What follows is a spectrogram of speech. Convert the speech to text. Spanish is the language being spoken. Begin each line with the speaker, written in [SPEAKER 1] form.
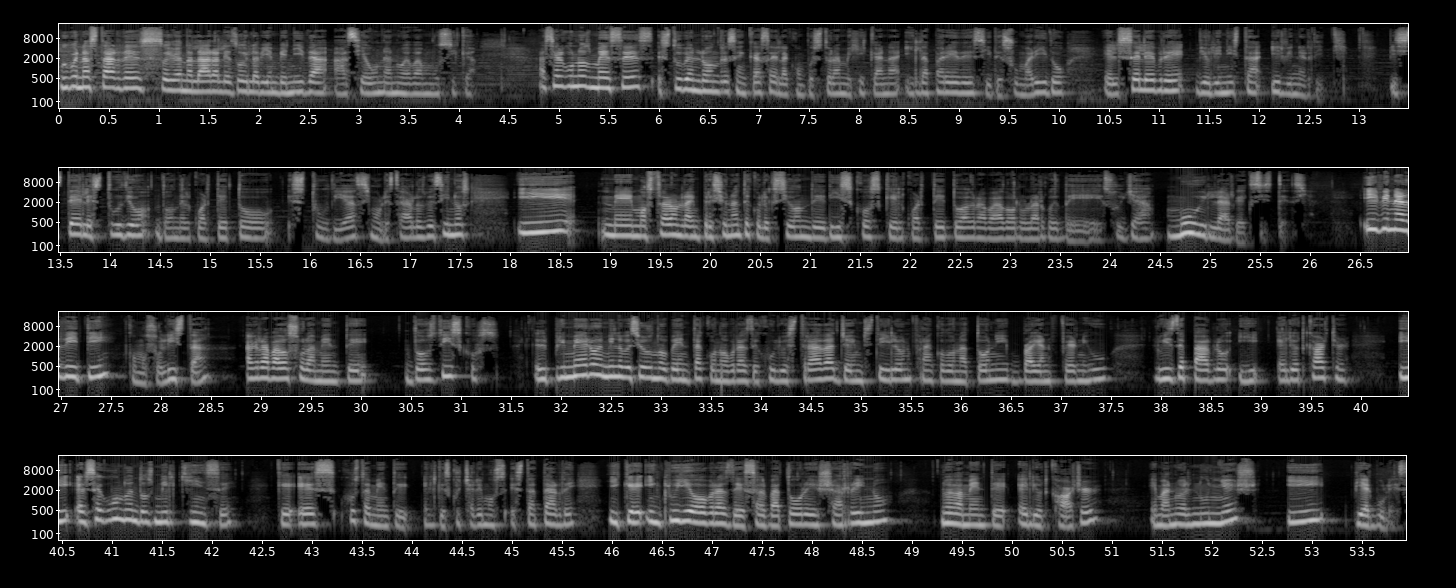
[SPEAKER 1] Muy buenas tardes, soy Ana Lara, les doy la bienvenida hacia una nueva música. Hace algunos meses estuve en Londres en casa de la compositora mexicana Hilda Paredes y de su marido, el célebre violinista Irving Erditi. Visité el estudio donde el cuarteto estudia sin molestar a los vecinos y me mostraron la impresionante colección de discos que el cuarteto ha grabado a lo largo de su ya muy larga existencia. Irving Erditi, como solista, ha grabado solamente dos discos. El primero en 1990 con obras de Julio Estrada, James Dillon, Franco Donatoni, Brian Fernihu, Luis de Pablo y Elliot Carter. Y el segundo en 2015, que es justamente el que escucharemos esta tarde y que incluye obras de Salvatore Charrino, nuevamente Elliot Carter, Emanuel Núñez y Pierre Boulez.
